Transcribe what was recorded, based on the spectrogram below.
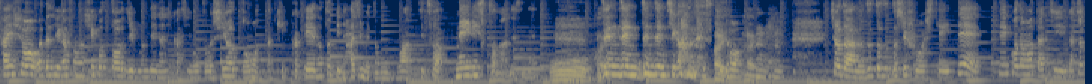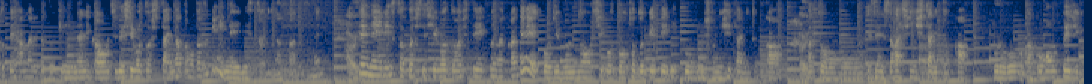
最初私がその仕事自分で何か仕事をしようと思ったきっかけの時に始めたものは実はネイリストなんですね。はい、全然全然違うんですけど、はいはい。うんうんちょうどあのずっとずっと主婦をしていてで子供たちがちょっと手離れた時に何かお家で仕事したいなと思った時にネイリストになったんですね。はい。でネイリストとして仕事をしていく中でこう自分の仕事を届けていく文章にしたりとか、はい。あと SNS 発信したりとかブログを書くホームページ書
